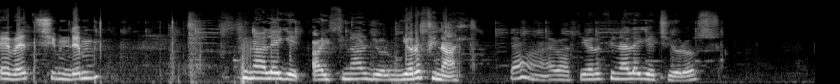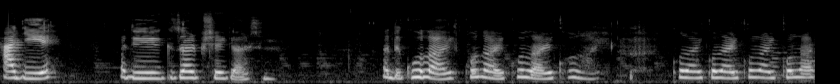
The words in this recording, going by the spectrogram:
Evet şimdi finale geç ay final diyorum yarı final. Değil mi? Evet yarı finale geçiyoruz. Hadi. Hadi güzel bir şey gelsin. Hadi kolay kolay kolay kolay. Kolay kolay kolay kolay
